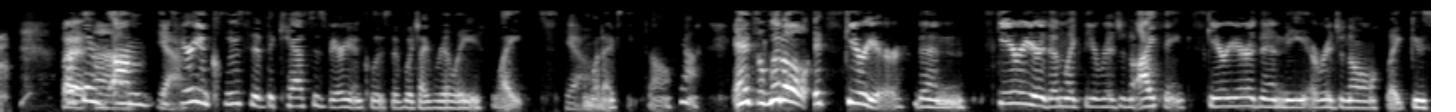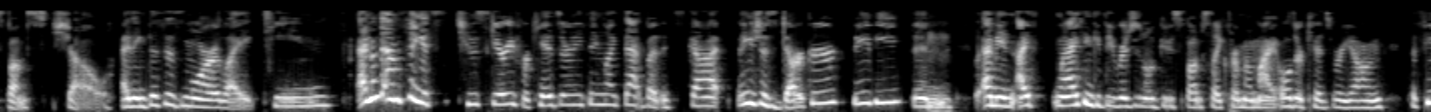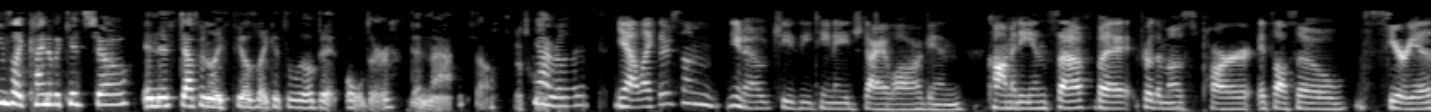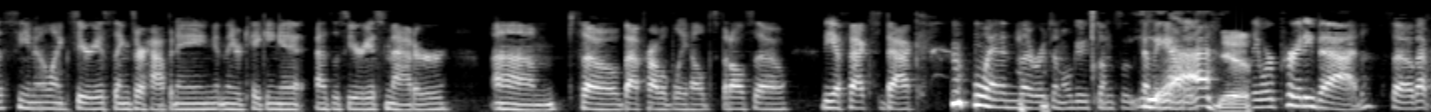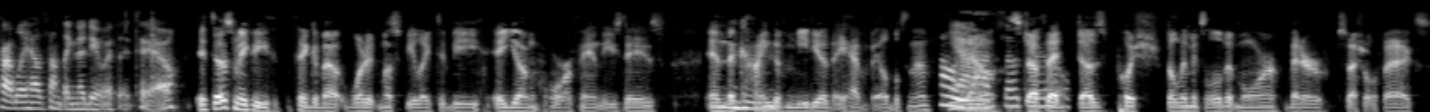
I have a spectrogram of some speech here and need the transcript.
But, but um, um, yeah. it's very inclusive. The cast is very inclusive, which I really liked. Yeah. From what I've seen, so yeah, and it's a little, it's scarier than scarier than like the original. I think scarier than the original like Goosebumps show. I think this is more like teen. I don't. I'm saying it's too scary for kids or anything like that, but it's got. I think it's just darker maybe than. Mm. I mean, I when I think of the original Goosebumps, like from when my older kids were young, it seems like kind of a kids show, and this definitely feels like it's a little bit older than that. So That's cool. yeah, I really like it. Yeah, like there's some, you know, cheesy teenage dialogue and comedy and stuff, but for the most part, it's also serious, you know, like serious things are happening and they're taking it as a serious matter. Um, so that probably helps, but also the effects back when the original Goosebumps was coming yeah. out. Yeah. They were pretty bad. So that probably has something to do with it too. It does make me think about what it must be like to be a young horror fan these days and the Mhm. kind of media they have available to them. Oh Yeah. You yeah, know, so stuff true. that does push the limits a little bit more, better special effects.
